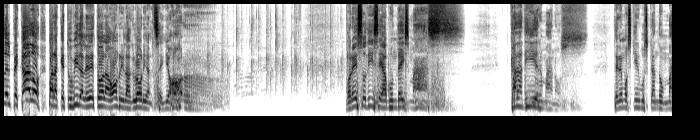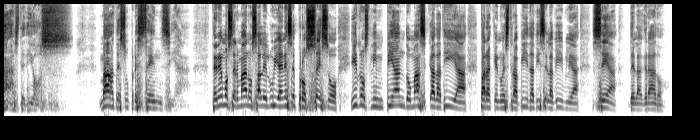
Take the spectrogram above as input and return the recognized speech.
del pecado para que tu vida le dé toda la honra y la gloria al Señor. Por eso dice, abundéis más. Cada día, hermanos, tenemos que ir buscando más de Dios, más de su presencia. Tenemos, hermanos, aleluya, en ese proceso, irnos limpiando más cada día para que nuestra vida, dice la Biblia, sea del agrado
